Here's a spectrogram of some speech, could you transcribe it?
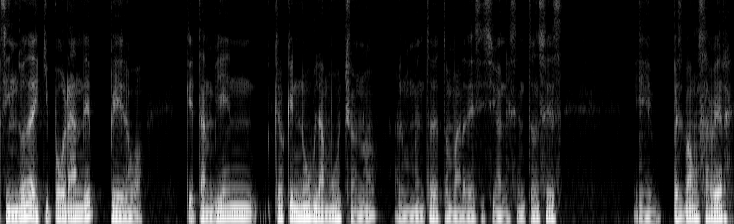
sin duda equipo grande, pero que también creo que nubla mucho, ¿no? Al momento de tomar decisiones. Entonces, eh, pues vamos a ver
